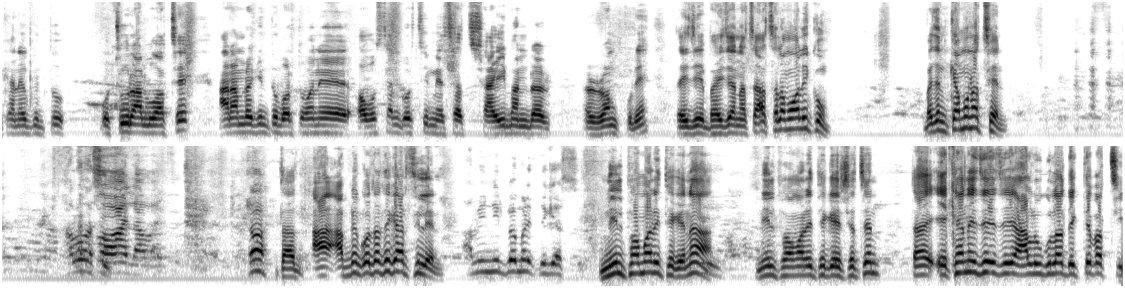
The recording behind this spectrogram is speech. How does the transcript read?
এখানেও কিন্তু প্রচুর আলু আছে। আর আমরা কিন্তু বর্তমানে অবস্থান করছি মেসাজ শাহী ভান্ডার রংপুরে। তাই যে ভাইজান আছে আসসালামু আলাইকুম। ভাইজান কেমন আছেন? তা আপনি কোথা থেকে আসছিলেন? আমি নীলফামারী থেকে আসছি। নীলফামারি থেকে না? নীলফামারি থেকে এসেছেন। তা এখানে যে যে আলুগুলা দেখতে পাচ্ছি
